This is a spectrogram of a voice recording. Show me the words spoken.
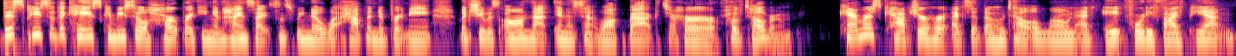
This piece of the case can be so heartbreaking in hindsight since we know what happened to Brittanee when she was on that innocent walk back to her hotel room. Cameras capture her exit the hotel alone at 8:45 p.m.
